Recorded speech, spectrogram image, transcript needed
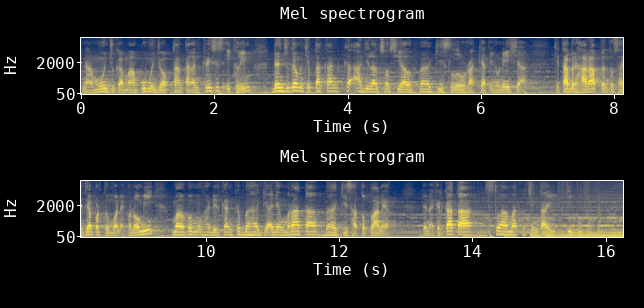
namun juga mampu menjawab tantangan krisis iklim dan juga menciptakan keadilan sosial bagi seluruh rakyat Indonesia. Kita berharap tentu saja pertumbuhan ekonomi mampu menghadirkan kebahagiaan yang merata bagi satu planet. Dan akhir kata, selamat mencintai Ibu Bumi.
